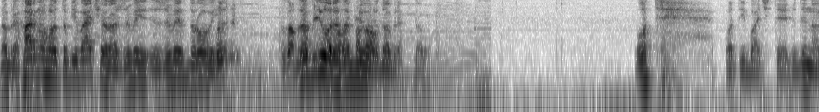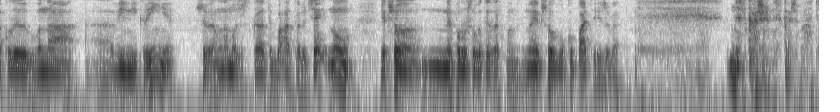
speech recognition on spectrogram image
Добре, гарного тобі вечора, живи, живи здоровий. Заблюри, заблюри, добре, добре. От, от і бачите, людина, коли вона е, в вільній країні живе, вона може сказати багато речей, ну, якщо не порушувати закони. Ну, якщо в окупації живе, не скаже, не скаже багато.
